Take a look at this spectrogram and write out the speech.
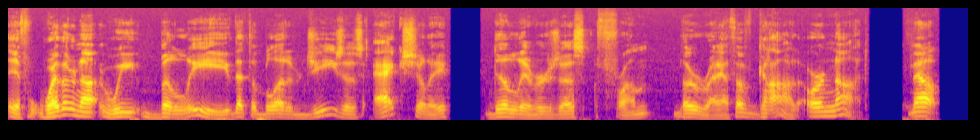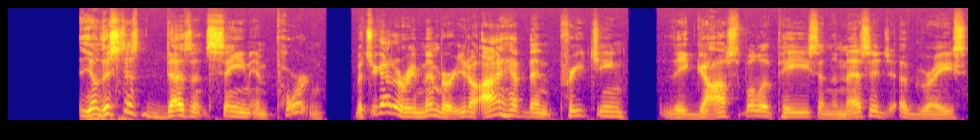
if whether or not we believe that the blood of Jesus actually delivers us from the wrath of God or not. Now, you know, this just doesn't seem important, but you got to remember, you know, I have been preaching the gospel of peace and the message of grace.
